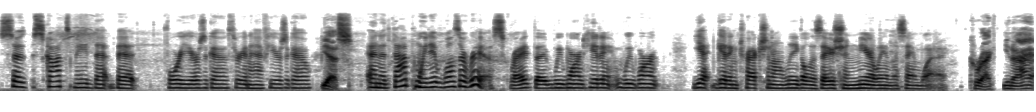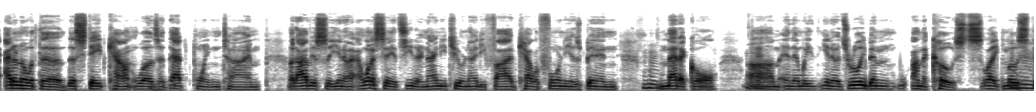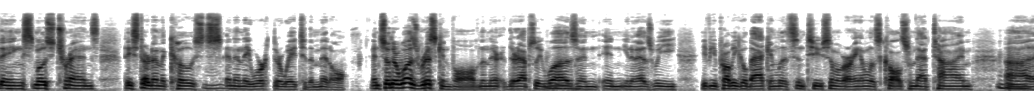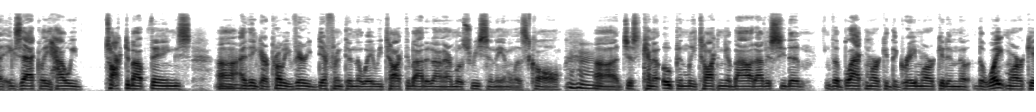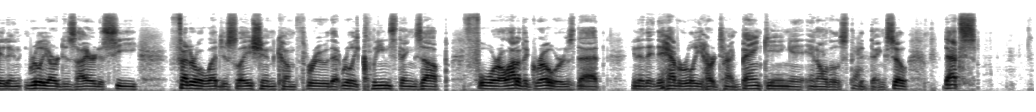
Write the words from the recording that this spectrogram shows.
So Scotts made that bet four years ago, three and a half years ago. Yes. And at that point, it was a risk, right? That we weren't hitting, we weren't yet getting traction on legalization nearly in the same way. Correct. You know, I, I don't know what the, the state count was at that point in time, but obviously, you know, I want to say it's either 92 or 95. California has been mm-hmm. medical. Okay. Um, and then we, you know, it's really been on the coasts. Like most mm-hmm. things, most trends, they start on the coasts mm-hmm. and then they work their way to the middle. And so there was risk involved, and there there absolutely mm-hmm. was. And and you know, as we, if you probably go back and listen to some of our analyst calls from that time, mm-hmm. uh, exactly how we talked about things, uh, mm-hmm. I think are probably very different than the way we talked about it on our most recent analyst call. Mm-hmm. Uh, just kind of openly talking about obviously the the black market, the gray market, and the, the white market, and really our desire to see federal legislation come through that really cleans things up for a lot of the growers that you know they, they have a really hard time banking and, and all those yeah. good things. So that's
